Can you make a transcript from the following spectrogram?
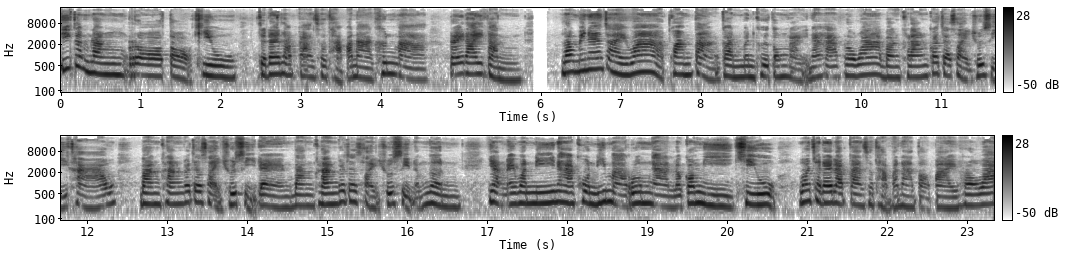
ที่กำลังรอต่อคิว จะได้รับการสถาปนาขึ้นมาใกล้ๆกัน เราไม่แน่ใจว่าความต่างกันมันคือตรงไหนนะคะ เพราะว่าบางครั้งก็จะใส่ชุดสีขาว บางครั้งก็จะใส่ชุดสีแดง บางครั้งก็จะใส่ชุดสีน้ำเงิน อย่างในวันนี้นะคะ คนที่มาร่วมงานแล้วก็มีคิว ว่าจะได้รับการสถาปนาต่อไป เพราะว่า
